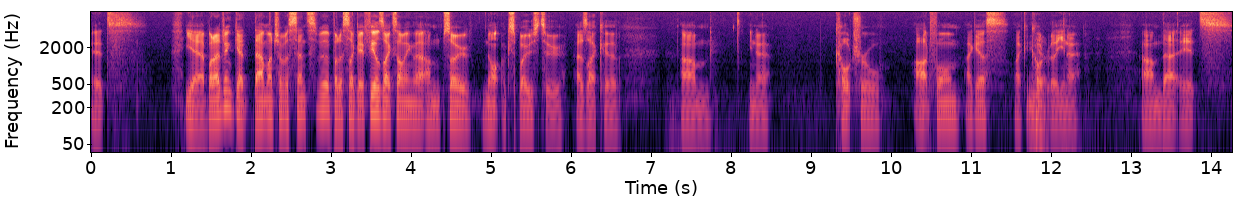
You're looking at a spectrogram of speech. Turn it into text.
it's yeah, but I didn't get that much of a sense of it. But it's like it feels like something that I'm so not exposed to as like a, um, you know, cultural art form, I guess, like a cult, you know, um, that it's.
